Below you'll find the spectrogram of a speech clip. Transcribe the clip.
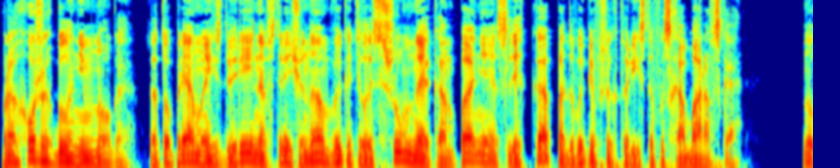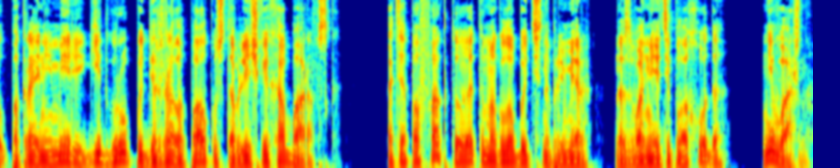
Прохожих было немного, зато прямо из дверей навстречу нам выкатилась шумная компания слегка подвыпивших туристов из Хабаровска. Ну, по крайней мере, гид группы держала палку с табличкой «Хабаровск». Хотя по факту это могло быть, например, название теплохода. Неважно.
